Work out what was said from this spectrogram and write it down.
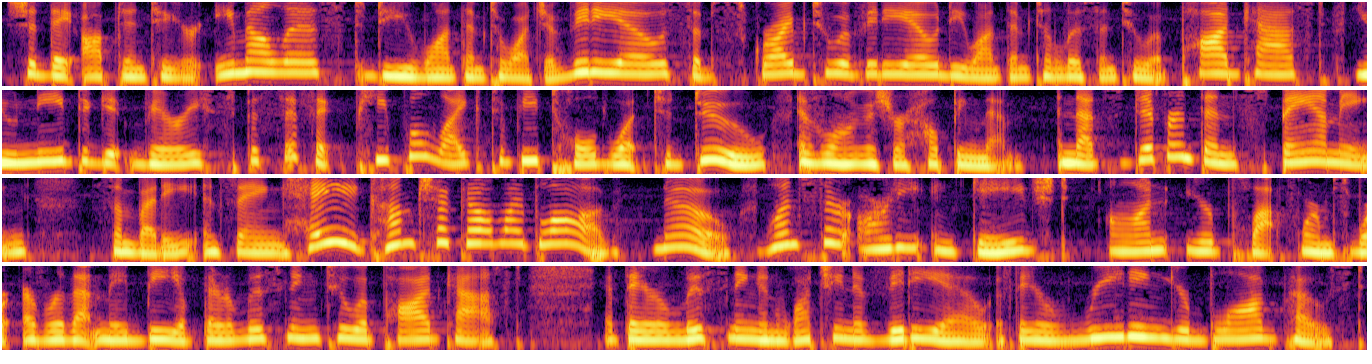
Should they opt into your email list? Do you want them to watch a video, subscribe to a video? Do you want them to listen to a podcast? You need to get very specific. People like to be told what to do as long as you're helping them. And that's different than spamming somebody and saying, hey, come check out my blog. No, once they're already engaged on your platforms, wherever that may be. If they're listening to a podcast, if they are listening and watching a video, if they are reading your blog post,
